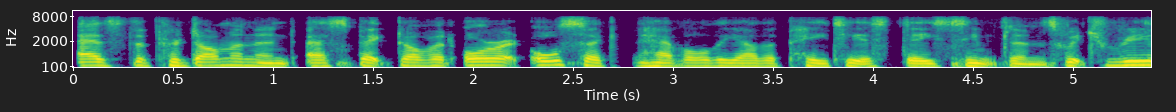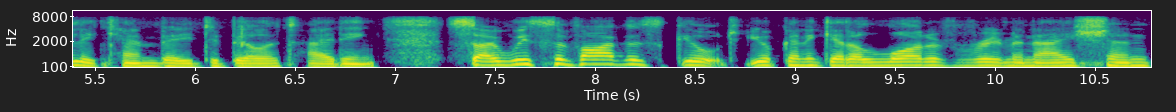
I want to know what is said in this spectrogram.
as the predominant aspect of it, or it also can have all the other PTSD symptoms, which really can be debilitating. So, with survivor's guilt, you're going to get a lot of rumination,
